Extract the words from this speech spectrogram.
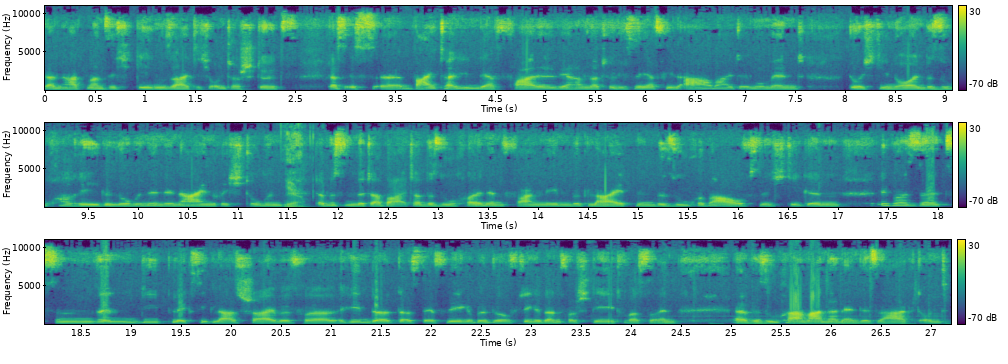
dann hat man sich gegenseitig unterstützt. Das ist äh, weiterhin der Fall. Wir haben natürlich sehr viel Arbeit im Moment durch die neuen Besucherregelungen in den Einrichtungen. Ja. Da müssen Mitarbeiter Besucher in Empfang nehmen, begleiten, Besuche beaufsichtigen, übersetzen, wenn die Plexiglasscheibe verhindert, dass der Pflegebedürftige dann versteht, was ein äh, Besucher am anderen Ende sagt. Und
